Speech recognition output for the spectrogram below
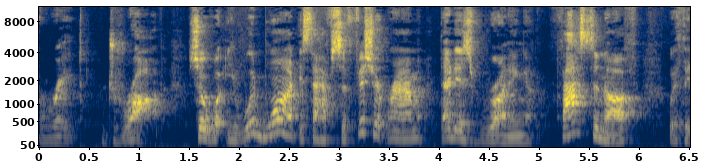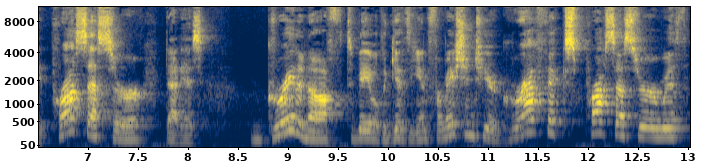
rate drop. So what you would want is to have sufficient RAM that is running fast enough with a processor that is great enough to be able to give the information to your graphics processor with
